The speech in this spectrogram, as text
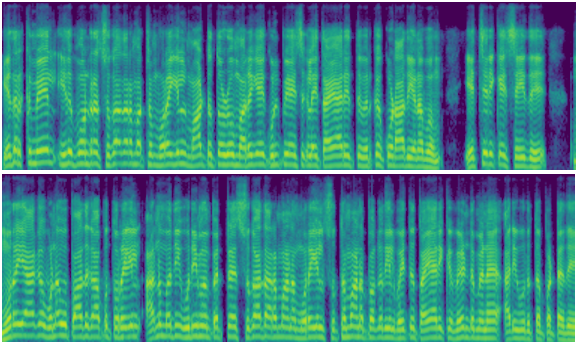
இதற்கு மேல் இது போன்ற சுகாதாரமற்ற முறையில் மாட்டுத் தொழுவும் அருகே குல்பி ஐசுகளை தயாரித்து விற்கக்கூடாது எனவும் எச்சரிக்கை செய்து முறையாக உணவு பாதுகாப்பு துறையில் அனுமதி உரிமம் பெற்ற சுகாதாரமான முறையில் சுத்தமான பகுதியில் வைத்து தயாரிக்க வேண்டும் என அறிவுறுத்தப்பட்டது.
